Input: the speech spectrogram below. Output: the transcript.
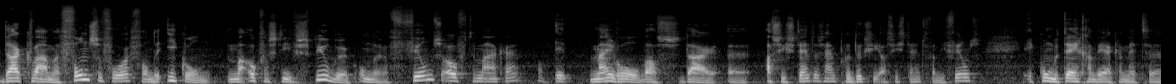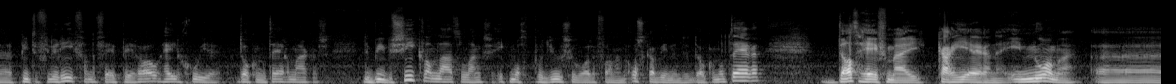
Daar kwamen fondsen voor van de Icon, maar ook van Steven Spielberg om er films over te maken. Ik- mijn rol was daar eh, assistent te zijn, productieassistent van die films. Ik kon meteen gaan werken met eh, Pieter Fleury van de VPRO, hele goede documentairemakers. De BBC kwam later langs. Ik mocht producer worden van een Oscar-winnende documentaire. Dat heeft mij carrière een enorme eh,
